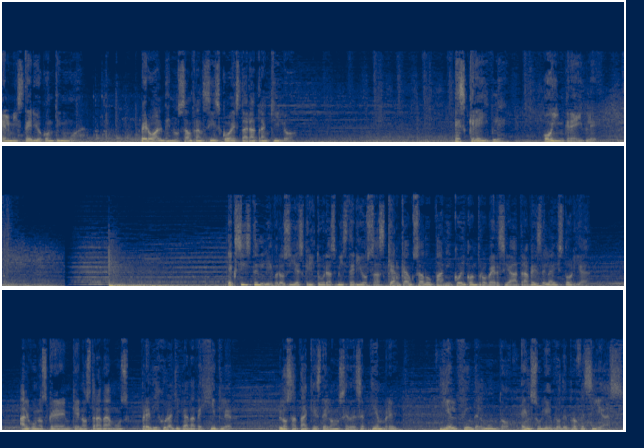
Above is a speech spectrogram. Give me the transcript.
El misterio continúa, pero al menos San Francisco estará tranquilo. ¿Es creíble o increíble? Existen libros y escrituras misteriosas que han causado pánico y controversia a través de la historia. Algunos creen que Nostradamus predijo la llegada de Hitler, los ataques del 11 de septiembre y el fin del mundo en su libro de profecías.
